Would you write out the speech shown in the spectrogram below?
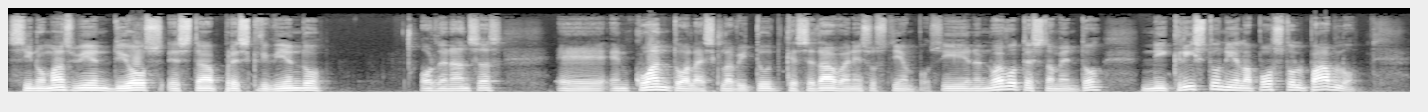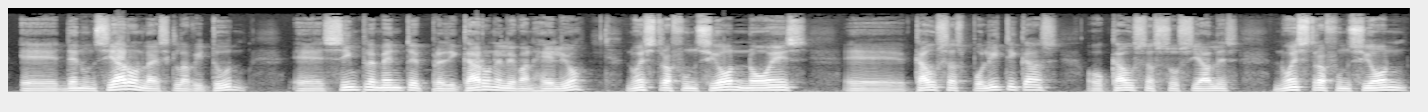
sino más bien Dios está prescribiendo ordenanzas eh, en cuanto a la esclavitud que se daba en esos tiempos. Y en el Nuevo Testamento, ni Cristo ni el apóstol Pablo eh, denunciaron la esclavitud, eh, simplemente predicaron el Evangelio. Nuestra función no es causas políticas o causas sociales. Nuestra función,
